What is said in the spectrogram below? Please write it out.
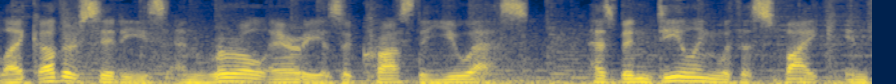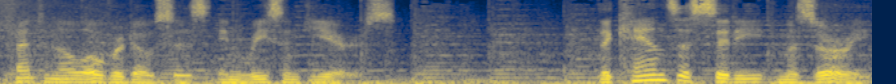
like other cities and rural areas across the U.S., has been dealing with a spike in fentanyl overdoses in recent years. The Kansas City, Missouri,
